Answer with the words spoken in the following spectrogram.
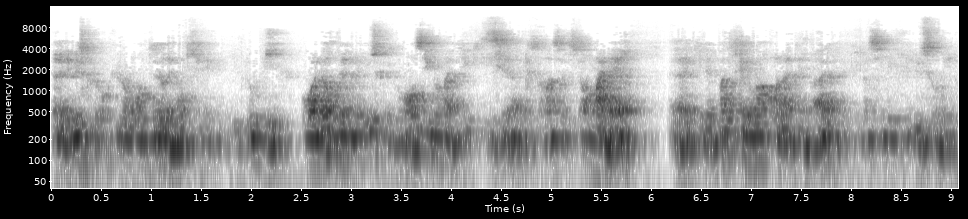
vers les muscles oculomoteurs et entraîner une diplopie, ou alors vers le muscle grand zygomatiques qui est avec son insertion malaire, qui n'est pas très loin en latéral, avec une asymétrie du sourire.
